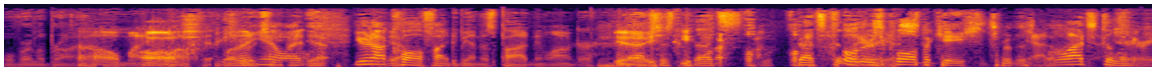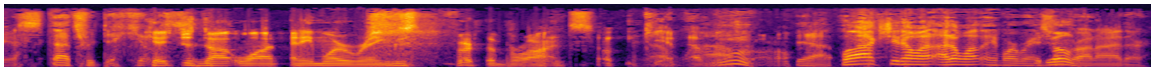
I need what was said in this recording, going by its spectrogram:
over LeBron. Oh my Oh, god! Well, you know what? Yeah. You're not Yeah. qualified to be on this pod any longer. Yeah, that's just you that's that's Oh, there's qualifications for this. Yeah, one. well, that's delirious. That's ridiculous. Kitch does not want any more rings for LeBron, so he can't have wow. Toronto. Yeah. Well, actually, you know what? I don't want any more rings don't. from LeBron either.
